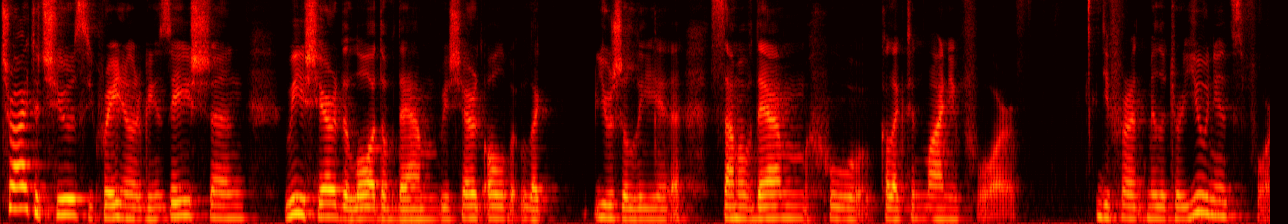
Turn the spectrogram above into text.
Try to choose Ukrainian organization. We shared a lot of them. We shared all like usually uh, some of them who collected money for different military units for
